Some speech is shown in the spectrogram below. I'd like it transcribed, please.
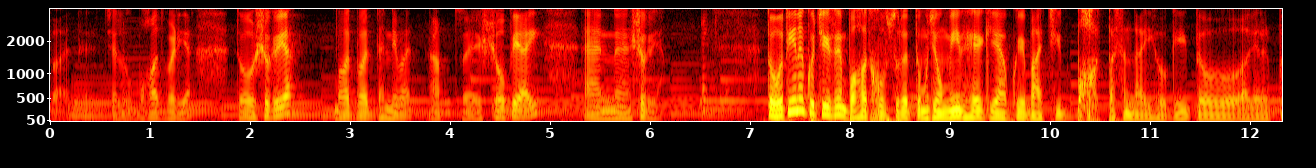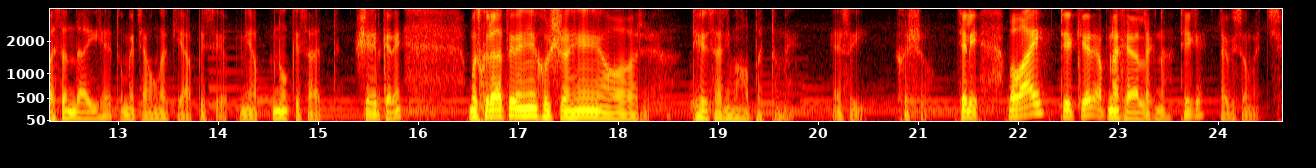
बात है। चलो बहुत बढ़िया। तो शुक्रिया बहुत बहुत धन्यवाद आप शो पे आई एंड शुक्रिया। तो होती है ना कुछ चीज़ें बहुत खूबसूरत तो मुझे उम्मीद है कि आपको ये बातचीत बहुत पसंद आई होगी। तो अगर पसंद आई है तो मैं चाहूँगा कि आप इसे अपने अपनों के साथ शेयर करें। मुस्कुराते रहें खुश रहें और ढेर सारी मोहब्बत तुम्हें। ऐसे ही खुश हो चलिए बाय टेक केयर अपना ख्याल रखना, ठीक है? लव यू सो मच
